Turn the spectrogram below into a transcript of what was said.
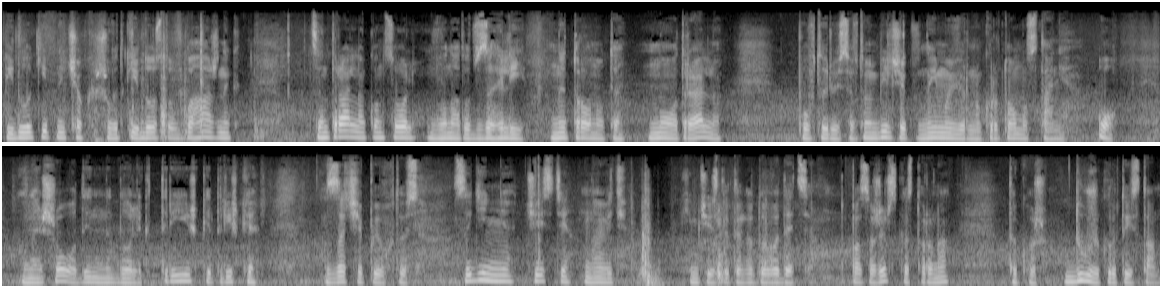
підлокітничок, швидкий доступ в багажник. Центральна консоль, вона тут взагалі не тронута. Ну от реально, повторюсь, автомобільчик в неймовірно крутому стані. О, знайшов один недолік. Трішки, трішки зачепив хтось. Сидіння чисті, навіть хімчистити не доведеться. Пасажирська сторона також дуже крутий стан.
